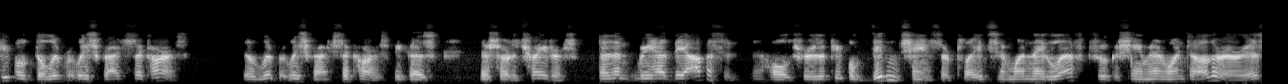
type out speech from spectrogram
people deliberately scratch their cars deliberately scratch their cars because they're sort of traitors. And then we had the opposite hold true that people didn't change their plates, and when they left Fukushima and went to other areas,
